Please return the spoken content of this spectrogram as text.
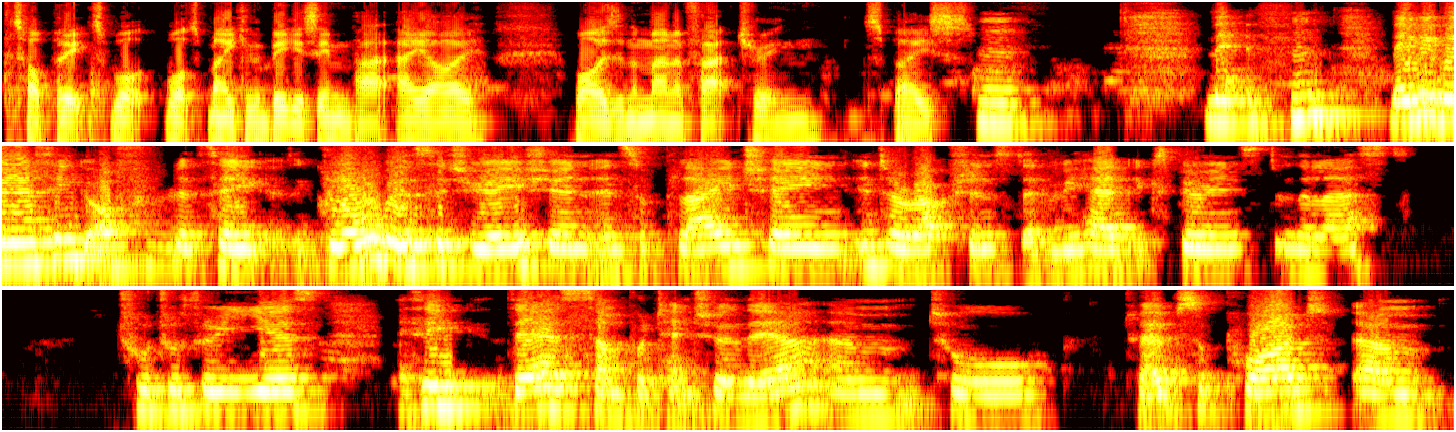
topics what what's making the biggest impact ai wise in the manufacturing space hmm. maybe when i think of let's say global situation and supply chain interruptions that we had experienced in the last two to three years i think there's some potential there um, to to help support um,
